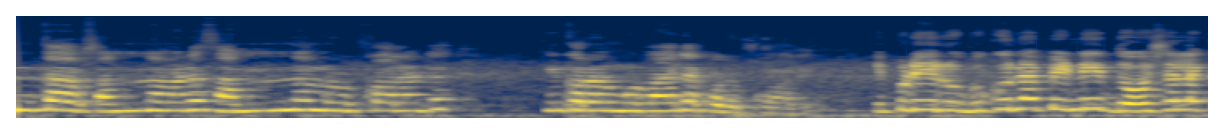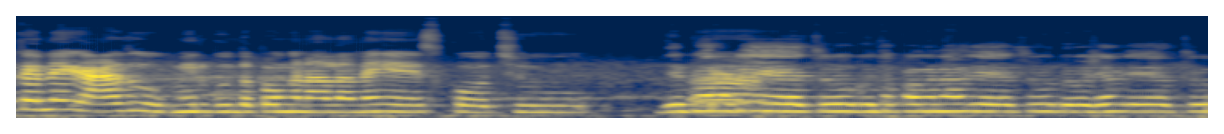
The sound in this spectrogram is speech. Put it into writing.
ఇంకా సన్నం అంటే సన్నం రుబ్బుకోవాలంటే ఇంకో రెండు మూడు వాయిలు ఎక్కువ రుబ్బుకోవాలి. ఇప్పుడు ఈ రుబ్బుకున్న పిండి దోశలకనే కాదు మీరు గుంత పొంగనాలనే వేసుకోవచ్చు దిబ్బరొట్ట చేయొచ్చు గుత్త పొంగనాలు చేయొచ్చు దోశలు చేయొచ్చు.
